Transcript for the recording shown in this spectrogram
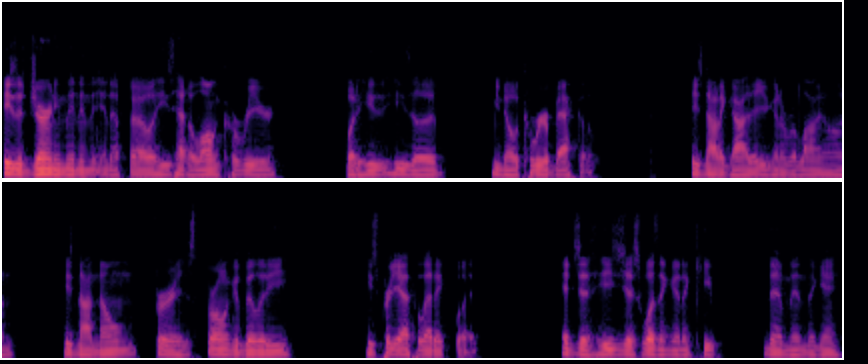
he's a journeyman in the NFL. He's had a long career, but he's he's a you know a career backup. He's not a guy that you're going to rely on. He's not known for his throwing ability. He's pretty athletic, but it just he just wasn't going to keep them in the game.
